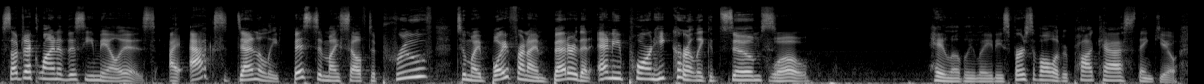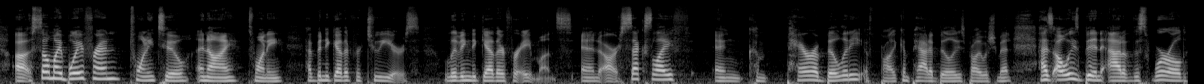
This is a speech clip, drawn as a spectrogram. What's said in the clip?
Subject line of this email is I accidentally fisted myself to prove to my boyfriend I'm better than any porn he currently consumes. Whoa. Hey, lovely ladies. First of all, of your podcast, thank you. Uh, so, my boyfriend, 22, and I, 20, have been together for two years, living together for eight months. And our sex life and comparability, of probably compatibility is probably what you meant, has always been out of this world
